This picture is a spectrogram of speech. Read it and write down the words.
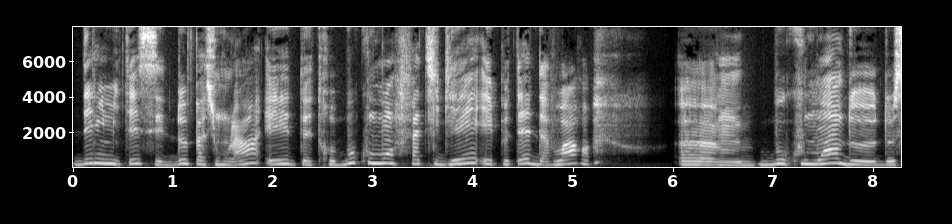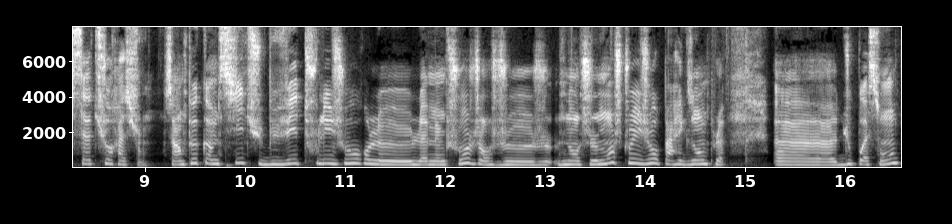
délimiter ces deux passions-là et d'être beaucoup moins fatigué et peut-être d'avoir euh, beaucoup moins de, saturation. C'est un peu comme si tu buvais tous les jours la même chose. Genre, je, non, je mange tous les jours, par exemple, euh, du poisson,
